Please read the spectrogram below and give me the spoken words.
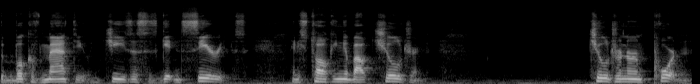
the book of Matthew. Jesus is getting serious and he's talking about children. Children are important.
